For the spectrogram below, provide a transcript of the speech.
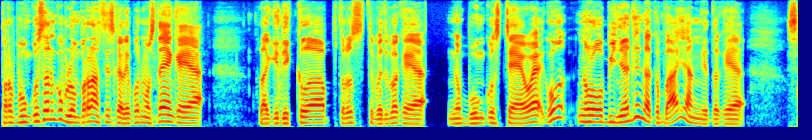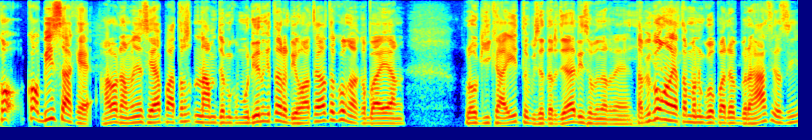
perbungkusan gue belum pernah sih sekalipun. Maksudnya yang kayak lagi di klub terus tiba-tiba kayak ngebungkus cewek, gue ngelobinya aja nggak kebayang gitu kayak kok kok bisa kayak halo namanya siapa terus 6 jam kemudian kita udah di hotel tuh gue nggak kebayang logika itu bisa terjadi sebenarnya. Tapi gue ngeliat teman gue pada berhasil sih.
